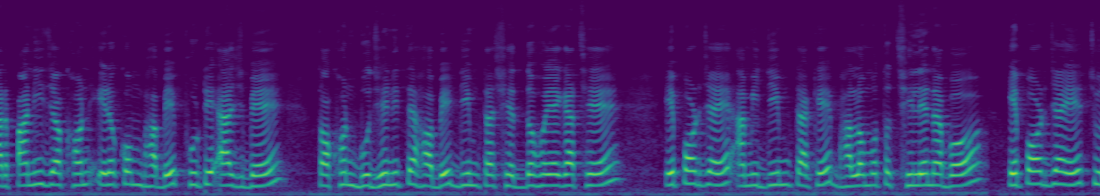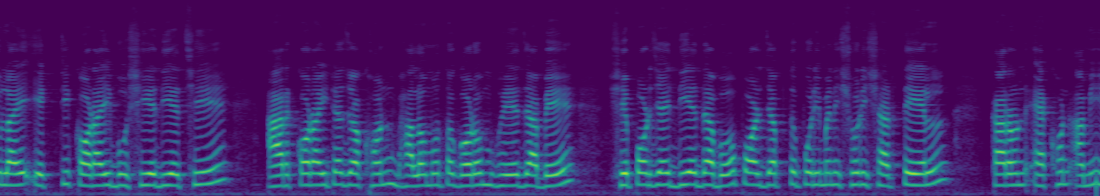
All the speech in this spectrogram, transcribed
আর পানি যখন এরকমভাবে ফুটে আসবে তখন বুঝে নিতে হবে ডিমটা সেদ্ধ হয়ে গেছে। এ পর্যায়ে আমি ডিমটাকে ভালো মতো ছিলে নেব। এ পর্যায়ে চুলায় একটি কড়াই বসিয়ে দিয়েছি। আর কড়াইটা যখন ভালো মতো গরম হয়ে যাবে, সে পর্যায়ে দিয়ে দেব পর্যাপ্ত পরিমাণে সরিষার তেল। কারণ এখন আমি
